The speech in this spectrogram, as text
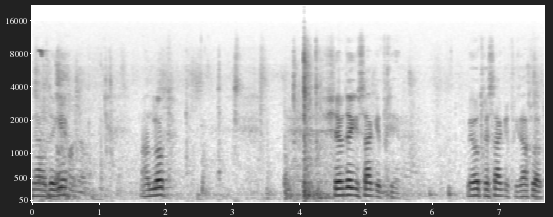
ნაოდეგი. მადლობთ. შემდეგი საკითხი. მეოთხე საკითხი გახლავთ.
